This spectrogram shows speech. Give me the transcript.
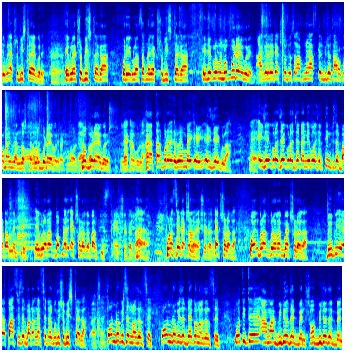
যেগুলো একশো বিশ টাকা করে। এগুলো একশো বিশ টাকা পরে এগুলো আছে আপনার একশো বিশ টাকা। এই যেগুলো নব্বই টাকা করে। আগের রেট একশো দিয়েছিল আপনার আজকের ভিডিওতে আরও কমাই দিলাম দশ টাকা নব্বই টাকা করে। নব্বই টাকা করে। লেখাগুলা। হ্যাঁ তারপরে রহিম ভাই এই এই যে যেগুলা এই যেগুলো যেগুলো যেটা নিবো যে তিন পিসের বাটার নাইফ সেট এগুলো রাখব আপনার একশো টাকা পার পিস 100 টাকা। হ্যাঁ পুরো সেট একশো টাকা। একশো টাকা। অয়েল রাখব একশো টাকা। দুই পাঁচ পিসের বাটার নাইফ সেট রাখব দুশো বিশ টাকা। আচ্ছা। পনেরো পিসের নজেল সেট পনেরো পিসের ডেকো নজেল সেট অতীতে আমার ভিডিও দেখবেন সব ভিডিও দেখবেন।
